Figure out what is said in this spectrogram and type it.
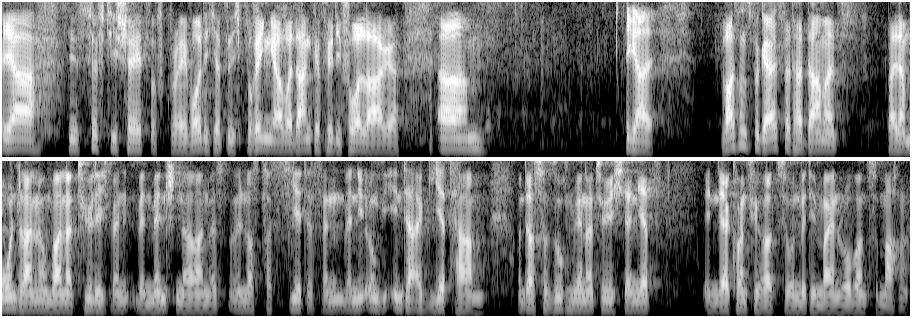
Ja, dieses Fifty Shades of Grey wollte ich jetzt nicht bringen, aber danke für die Vorlage. Ähm, egal. Was uns begeistert hat damals, bei der Mondlandung war natürlich, wenn, wenn Menschen da waren, wenn was passiert ist, wenn, wenn die irgendwie interagiert haben. Und das versuchen wir natürlich dann jetzt in der Konfiguration mit den beiden Rovern zu machen.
